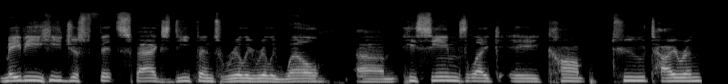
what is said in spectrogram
Maybe he just fits Spag's defense really, really well. Um, he seems like a comp to Tyrann.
